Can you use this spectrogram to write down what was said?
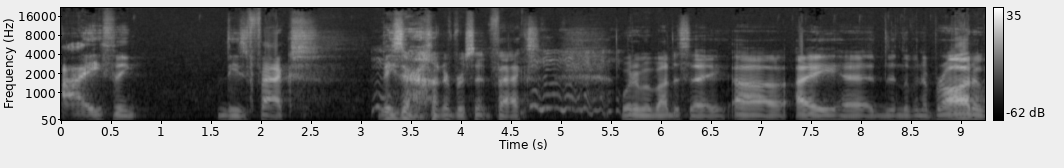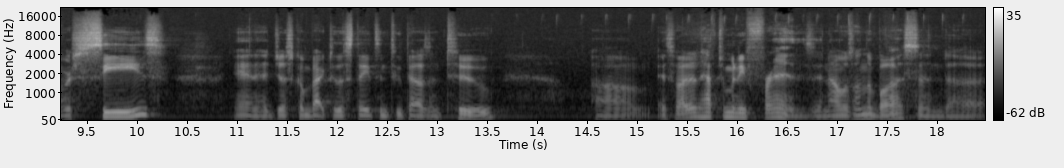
I think these facts these are 100% facts. what I'm about to say. Uh, I had been living abroad overseas and had just come back to the States in 2002. Um, and so I didn't have too many friends. And I was on the bus, and uh,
